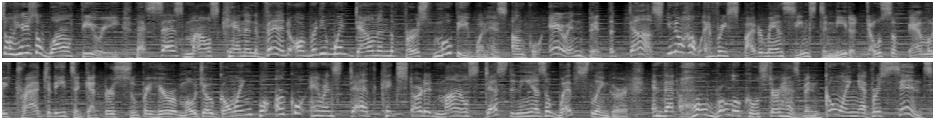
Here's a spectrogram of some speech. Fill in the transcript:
So here's a wild theory that says Miles' canon event already went down in the first movie when his uncle Aaron bit the dust. You know how every Spider-Man seems to need a dose of family tragedy to get their superhero mojo going? Well, Uncle Aaron's death kickstarted Miles' destiny as a web slinger, and that whole roller coaster has been going ever since.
